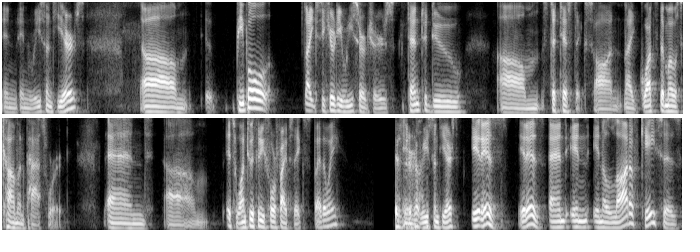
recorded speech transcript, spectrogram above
in in recent years, um, people like security researchers tend to do um, statistics on like what's the most common password, and um, it's one two three four five six. By the way, Is it in really? recent years, it is, it is, and in in a lot of cases,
